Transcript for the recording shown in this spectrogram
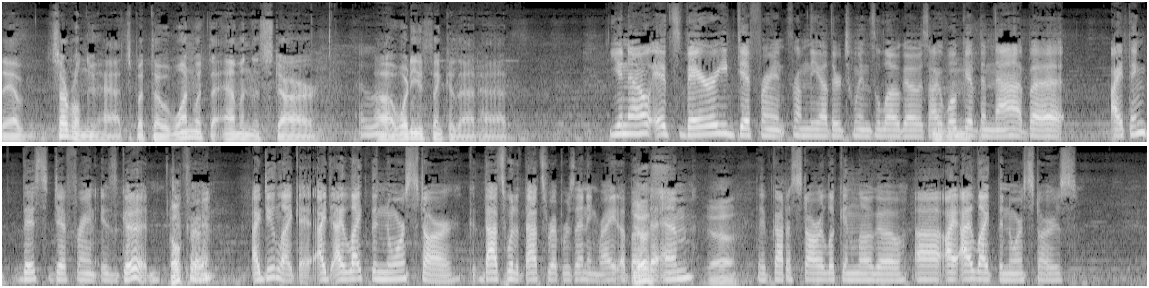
They have several new hats, but the one with the M and the star. Uh, what do you think of that hat? You know, it's very different from the other Twins logos. I will Mhm. give them that, but I think this different is good. Okay. I do like it. I, I like the North Star. That's what that's representing, right? Above Yes. the M. Yeah. They've got a star looking logo. Uh, I, I like the North Stars.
